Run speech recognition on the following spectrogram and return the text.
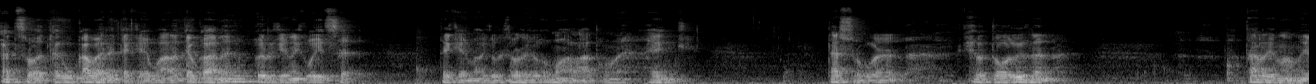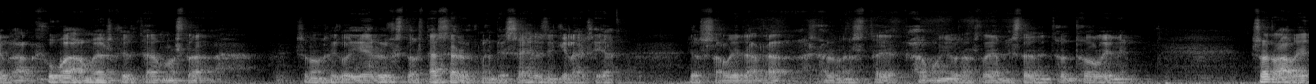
katsoa, että kun kaveri tekee, vaan että jokainen pyrkii niin kuin itse tekemään. Kyllä se oli omalaatuinen henki. Tässä voi kertoa yhden tarinan, joka kuvaa myöskin tämmöistä, sanoisin kuin J11 tässä rykmentissä helsinkiläisiä, jossa oli täältä Sörnästä ja kaupungin ja mistä nyt oli, niin sota oli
